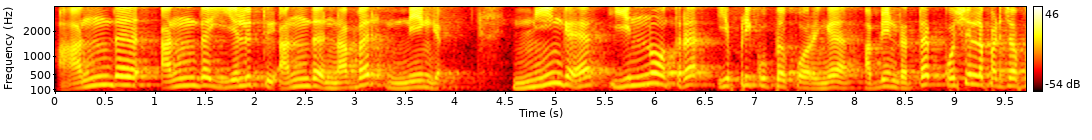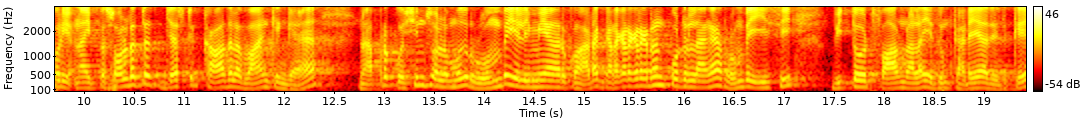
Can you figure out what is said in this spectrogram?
அந்த அந்த எழுத்து அந்த நபர் நீங்கள் நீங்கள் இன்னொருத்தரை எப்படி கூப்பிட போகிறீங்க அப்படின்றத கொஷினில் படித்தா புரியும். நான் இப்போ சொல்கிறத ஜஸ்ட் காதில் வாங்கிக்கங்க. நான் அப்புறம் கொஷின் சொல்லும் போது ரொம்ப எளிமையாக இருக்கும். அட கட கட கடன்னு போட்டுடலாங்க. ரொம்ப ஈஸி வித்தவுட் ஃபார்முலாலாம் எதுவும் கிடையாது இதுக்கு.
